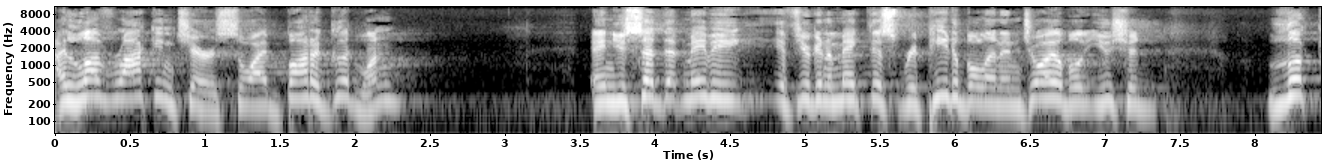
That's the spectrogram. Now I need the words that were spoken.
I love rocking chairs, so I bought a good one. And you said that maybe if you're going to make this repeatable and enjoyable, you should look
